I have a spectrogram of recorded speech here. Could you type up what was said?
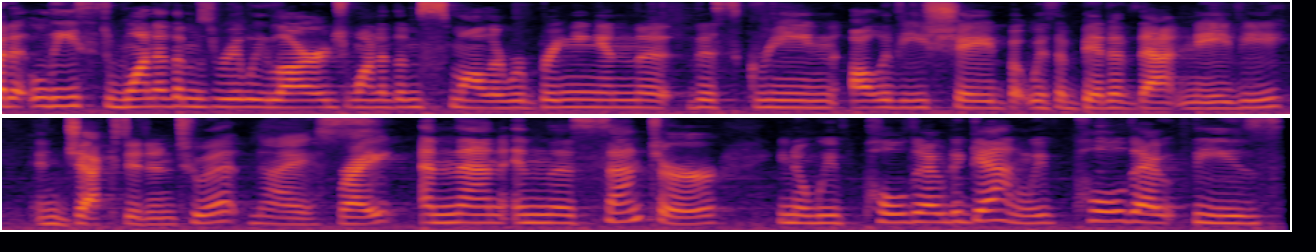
but at least one of them's really large, one of them's smaller. We're bringing in the this green olivey shade, but with a bit of that navy injected into it. Nice. right? And then in the center, you know, we've pulled out again. We've pulled out these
